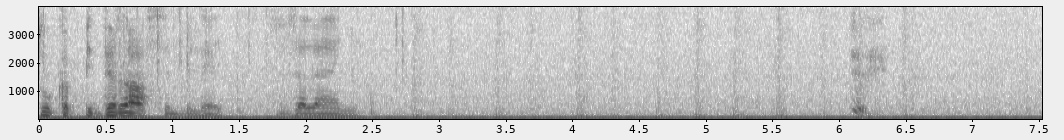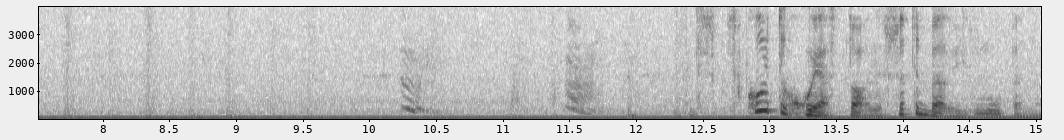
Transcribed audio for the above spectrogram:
Сука, підераси, блядь, зелені. Ти ж- З кого ти хуя стогнеш? Що тебе лупено?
